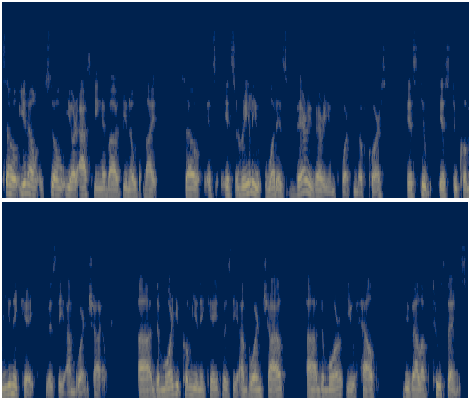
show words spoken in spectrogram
So, you know, so you're asking about, you know, the life. So it's it's really what is very, very important, of course, is to is to communicate with the unborn child. Uh, the more you communicate with the unborn child, uh, the more you help develop two things.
